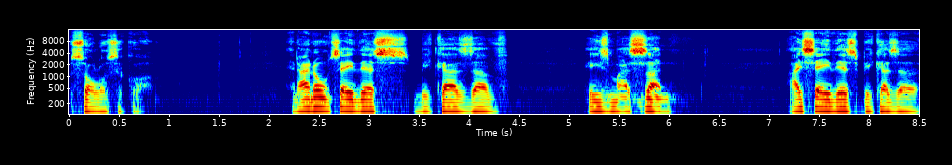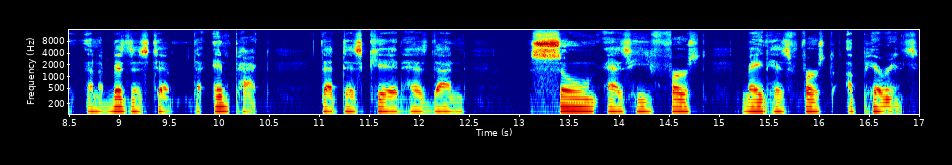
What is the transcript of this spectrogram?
Solo Sikoa. And I don't say this because of he's my son. I say this because of in a business tip, the impact that this kid has done soon as he first made his first appearance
